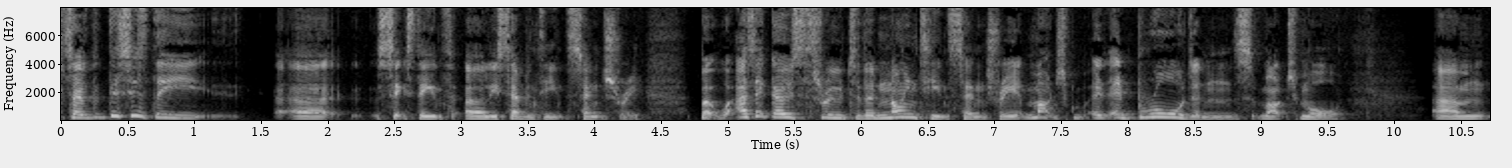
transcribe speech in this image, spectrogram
so this is the uh, 16th, early 17th century. But as it goes through to the 19th century, it much it, it broadens much more. Um,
